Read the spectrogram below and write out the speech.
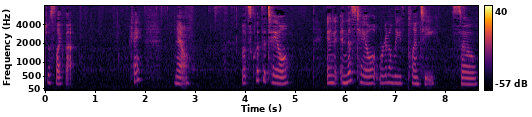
Just like that. Okay, now let's clip the tail. And in this tail, we're going to leave plenty. So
